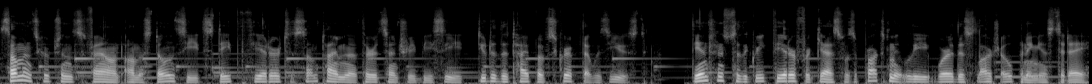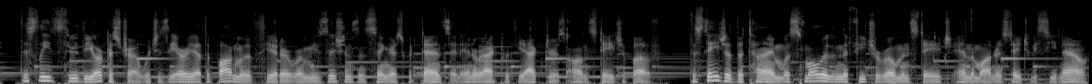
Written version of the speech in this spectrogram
Some inscriptions found on the stone seats date the theater to sometime in the 3rd century BC, due to the type of script that was used. The entrance to the Greek theater for guests was approximately where this large opening is today. This leads through the orchestra, which is the area at the bottom of the theater where musicians and singers would dance and interact with the actors on stage above. The stage of the time was smaller than the future Roman stage and the modern stage we see now,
